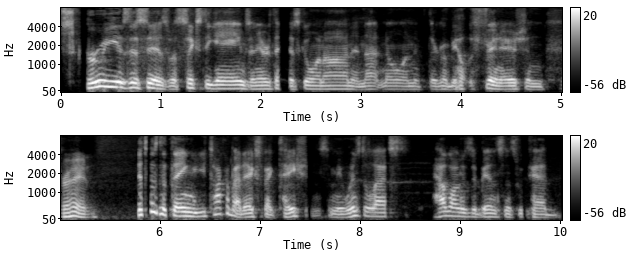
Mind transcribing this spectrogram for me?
screwy as this is, with 60 games and everything that's going on, and not knowing if they're going to be able to finish, and right, this is the thing you talk about expectations. I mean, when's the last? How long has it been since we've had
